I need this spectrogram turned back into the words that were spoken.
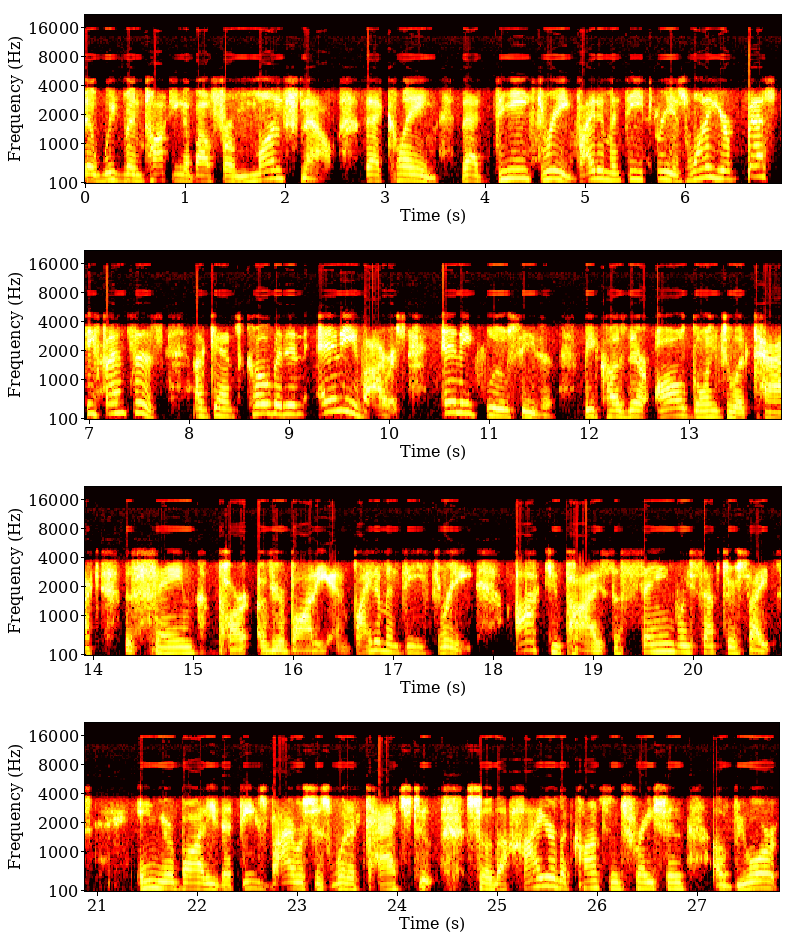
that we've been talking about for months now that claim that D3, vitamin D3, is one of your best defenses against COVID in any virus any flu season because they're all going to attack the same part of your body. And vitamin D3 occupies the same receptor sites in your body that these viruses would attach to. So the higher the concentration of your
